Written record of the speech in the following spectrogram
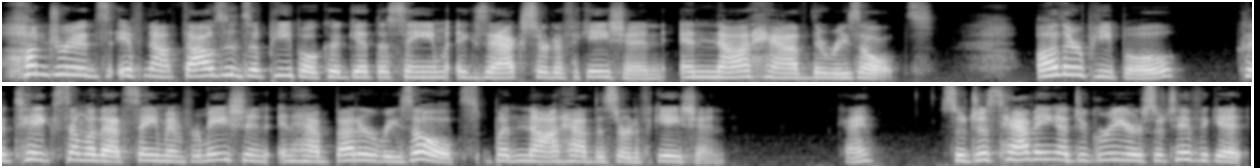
Hundreds, if not thousands, of people could get the same exact certification and not have the results. Other people could take some of that same information and have better results, but not have the certification. Okay? So just having a degree or certificate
